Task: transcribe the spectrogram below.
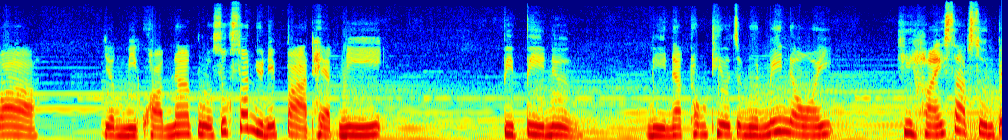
ว่า ยังมีความน่ากลัวซุกซ่อนอยู่ในป่าแถบนี้ ปีปีหนึ่ง มีนักท่องเที่ยวจำนวนไม่น้อย ที่หายสาบสูญไป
